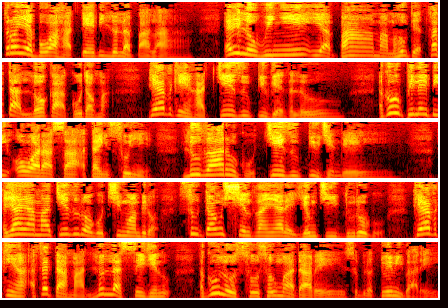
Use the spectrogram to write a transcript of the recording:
သူတို့ရဲ့ဘဝဟာတည်ပြီးလွတ်လပ်ပါလား အဲ့ဒီလိုဝိညာဉ်ရေးအရာဘာမှမဟုတ်တဲ့တတ္တလောကကိုတောင်မှဘုရားသခင်ဟာကျေးဇူးပြုခဲ့သလိုအခုဖိလိပ္ပိဩဝါဒစာအတိုင်းဆိုရင်လူသားတို့ကိုကျေးဇူးပြုခြင်းတယ်အရာရာမှာကျေးဇူးတော်ကိုချီးမွမ်းပြီးတော့ဆုတောင်းရှင်သန်ရတဲ့ယုံကြည်သူတို့ကိုဘုရားသခင်ဟာအသက်တာမှာလွတ်လပ်စေခြင်းလို့အခုလိုဆိုဆုံးမတာပဲဆိုပြီးတော့တွေးမိပါတယ်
